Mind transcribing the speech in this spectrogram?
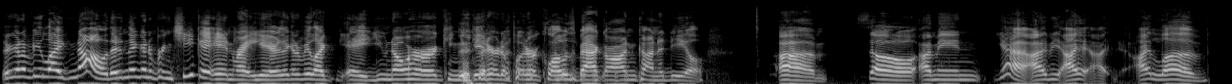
They're gonna be like, no. Then they're gonna bring Chika in right here. They're gonna be like, hey, you know her? Can you get her to put her clothes back on? Kind of deal. Um. So I mean, yeah. I mean, I I, I love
